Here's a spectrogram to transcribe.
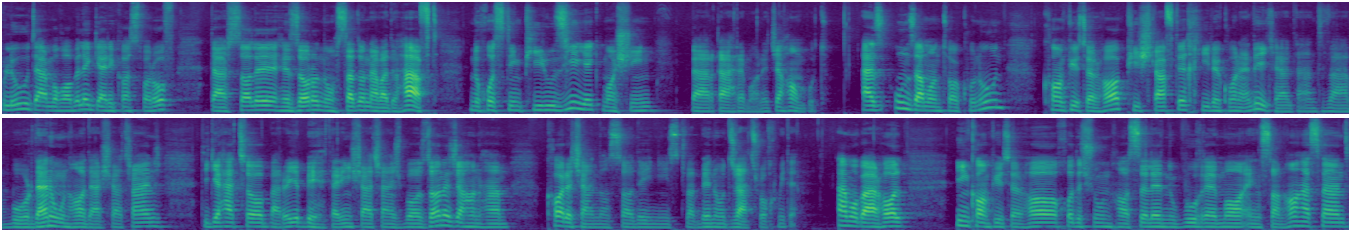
بلو در مقابل گری کاسپاروف در سال 1997 نخستین پیروزی یک ماشین بر قهرمان جهان بود. از اون زمان تا کنون کامپیوترها پیشرفت خیره کننده ای کردند و بردن اونها در شطرنج دیگه حتی برای بهترین شطرنج بازان جهان هم کار چندان ساده ای نیست و به ندرت رخ میده. اما به حال این کامپیوترها خودشون حاصل نبوغ ما انسان ها هستند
